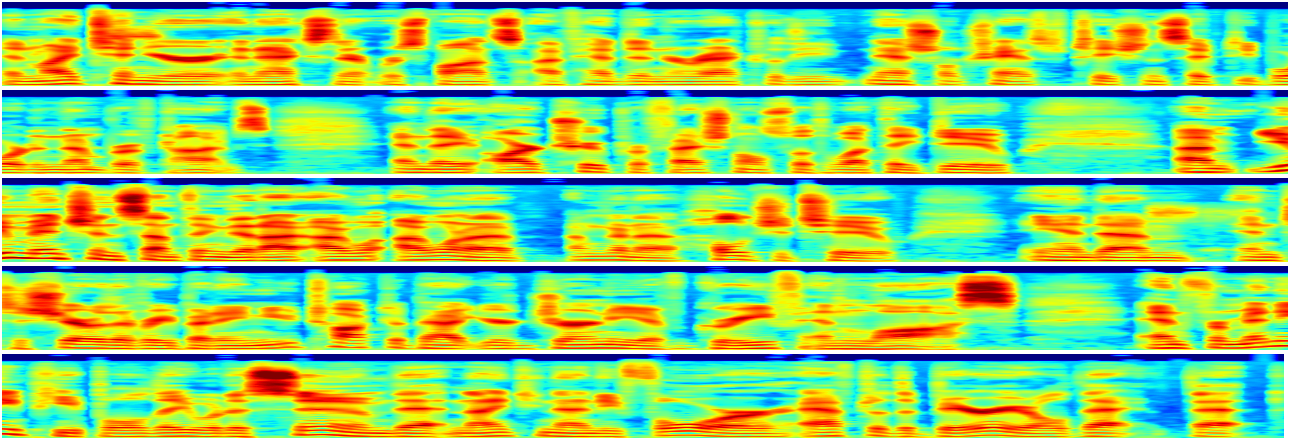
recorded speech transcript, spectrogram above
in my tenure in accident response, I've had to interact with the National Transportation Safety Board a number of times, and they are true professionals with what they do. Um, you mentioned something that I, I, I want to I'm going to hold you to, and um, and to share with everybody. And you talked about your journey of grief and loss, and for many people, they would assume that in 1994, after the burial, that that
